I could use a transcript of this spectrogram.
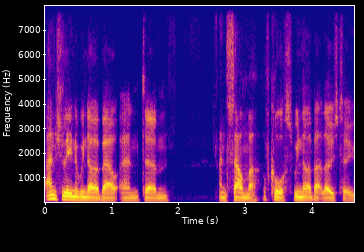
Angelina we know about, and um, and Salma, of course, we know about those two.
